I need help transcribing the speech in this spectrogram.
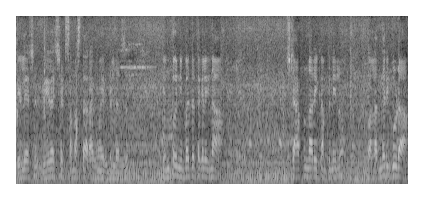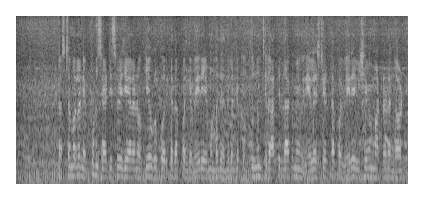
రియల్ ఎస్టేట్ రియల్ ఎస్టేట్ సంస్థ రాగమయూరి బిల్డర్స్. ఎంతో నిబద్ధత కలిగిన స్టాఫ్ ఉన్నారు ఈ కంపెనీలో. వాళ్ళందరికీ కూడా కస్టమర్లను ఎప్పుడు సాటిస్ఫై చేయాలని ఒకే ఒక కోరిక తప్ప ఇంకా వేరే ఏముండదు ఎందుకంటే పొద్దున్న నుంచి రాత్రి దాకా మేము రియల్ ఎస్టేట్ తప్ప వేరే విషయమే మాట్లాడడం కాబట్టి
